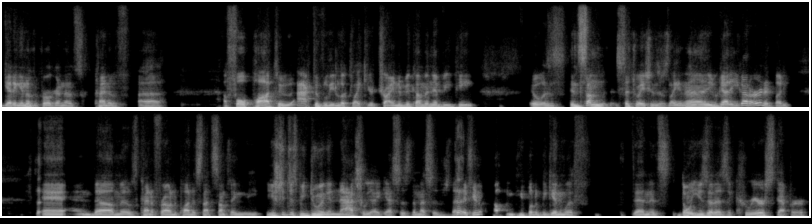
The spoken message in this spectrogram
getting into the program that's kind of uh, a full pot to actively look like you're trying to become an MVP. It was in some situations, it was like, nah, you got you got to earn it, buddy. And um, it was kind of frowned upon. It's not something you should just be doing it naturally. I guess is the message that if you're not helping people to begin with, then it's don't use it as a career stepper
